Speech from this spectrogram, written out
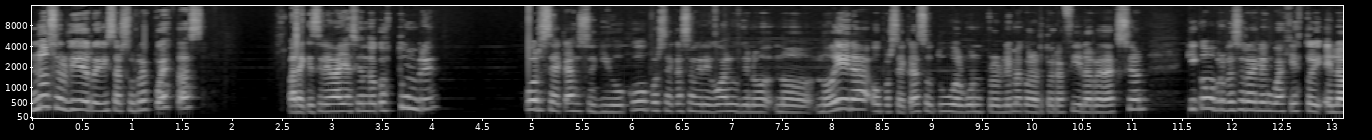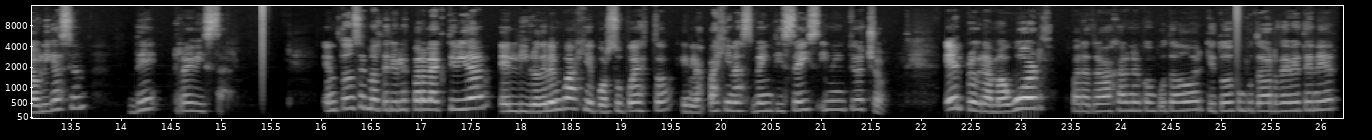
No se olvide revisar sus respuestas para que se le vaya haciendo costumbre, por si acaso se equivocó, por si acaso agregó algo que no, no, no era o por si acaso tuvo algún problema con la ortografía y la redacción, que como profesora de lenguaje estoy en la obligación de revisar. Entonces, materiales para la actividad, el libro de lenguaje, por supuesto, en las páginas 26 y 28. El programa Word para trabajar en el computador, que todo computador debe tener.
